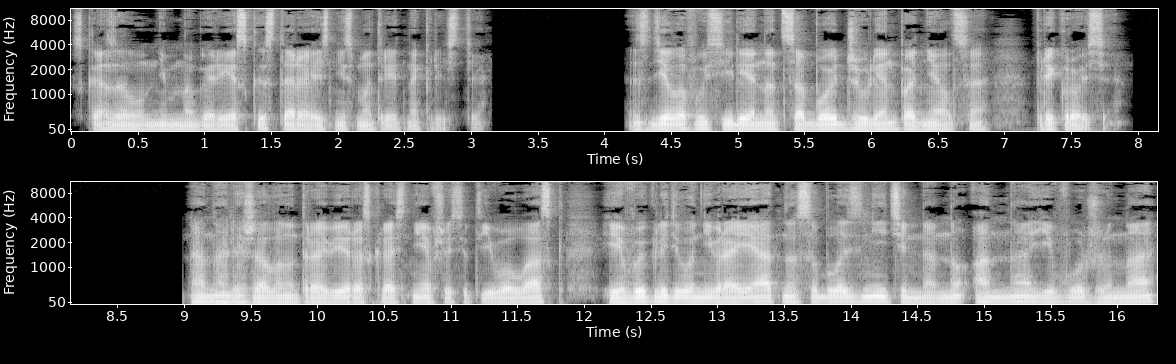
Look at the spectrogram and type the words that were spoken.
сказал он немного резко, стараясь не смотреть на Кристи. Сделав усилие над собой, Джулиан поднялся. «Прикройся». Она лежала на траве, раскрасневшись от его ласк, и выглядела невероятно соблазнительно, но она его жена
